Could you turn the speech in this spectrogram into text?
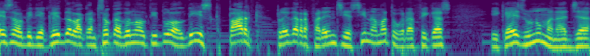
és el videoclip de la cançó que dona el títol al disc, Park, ple de referències cinematogràfiques i que és un homenatge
